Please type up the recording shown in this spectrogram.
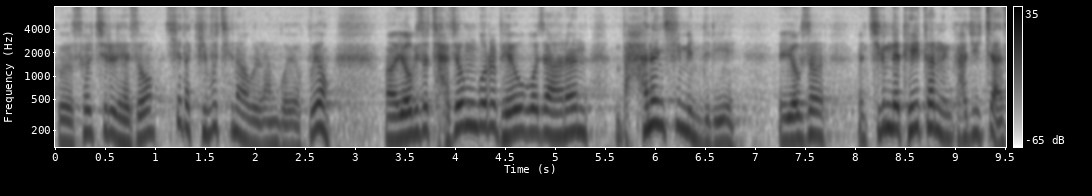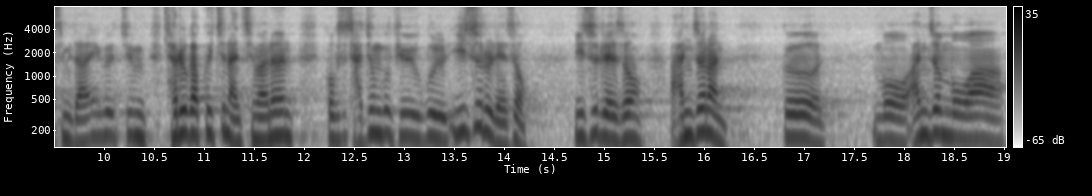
그 설치를 해서 시에다 기부 체납을 한 거였고요. 어, 여기서 자전거를 배우고자 하는 많은 시민들이 여기서 지금 내 데이터는 가지고 있지 않습니다. 이거 지금 자료를 갖고 있지는 않지만은 거기서 자전거 교육을 이수를 해서 이수를 해서 안전한 그 뭐 안전모와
